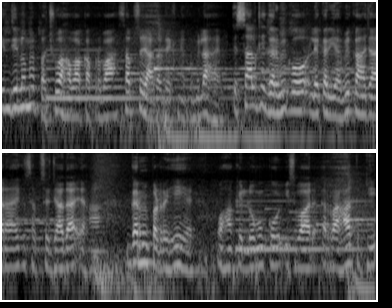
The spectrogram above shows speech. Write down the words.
इन जिलों में पछुआ हवा का प्रवाह सबसे ज़्यादा देखने को मिला है। इस साल की गर्मी को लेकर यह भी कहा जा रहा है कि सबसे ज़्यादा यहाँ गर्मी पड़ रही है। वहाँ के लोगों को इस बार राहत भी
